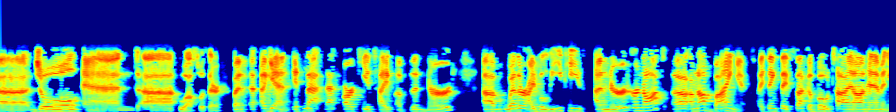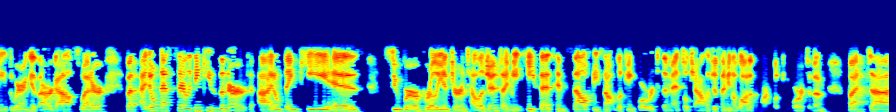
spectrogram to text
uh, Joel, and uh, who else was there? But uh, again, it's that that archetype of the nerd. Um, whether I believe he's a nerd or not, uh, I'm not buying it. I think they've stuck a bow tie on him and he's wearing his Argyle sweater, but I don't necessarily think he's the nerd. I don't think he is super brilliant or intelligent. I mean, he says himself he's not looking forward to the mental challenges. I mean, a lot of them aren't looking forward to them, but uh,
